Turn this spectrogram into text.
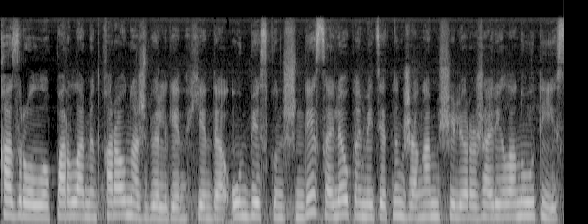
Қазір ол парламент қарауына жіберілген. Енді 15 күн ішінде сайлау комитетінің жаңа мүшелері жариялануы тиіс.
